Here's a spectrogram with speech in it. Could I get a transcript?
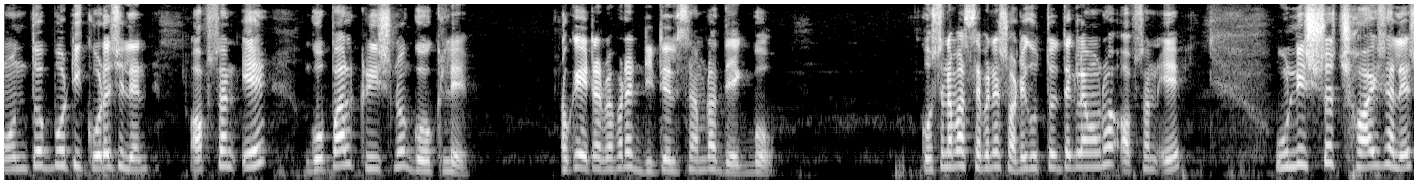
মন্তব্যটি করেছিলেন option A Gopal Krishna Gokhale. Okay এটার ব্যাপারে ডিটেলসে আমরা দেখব। কোশ্চেন নাম্বার সেভেনের সঠিক উত্তর দেখলাম আমরা অপশান এ উনিশশো সালের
